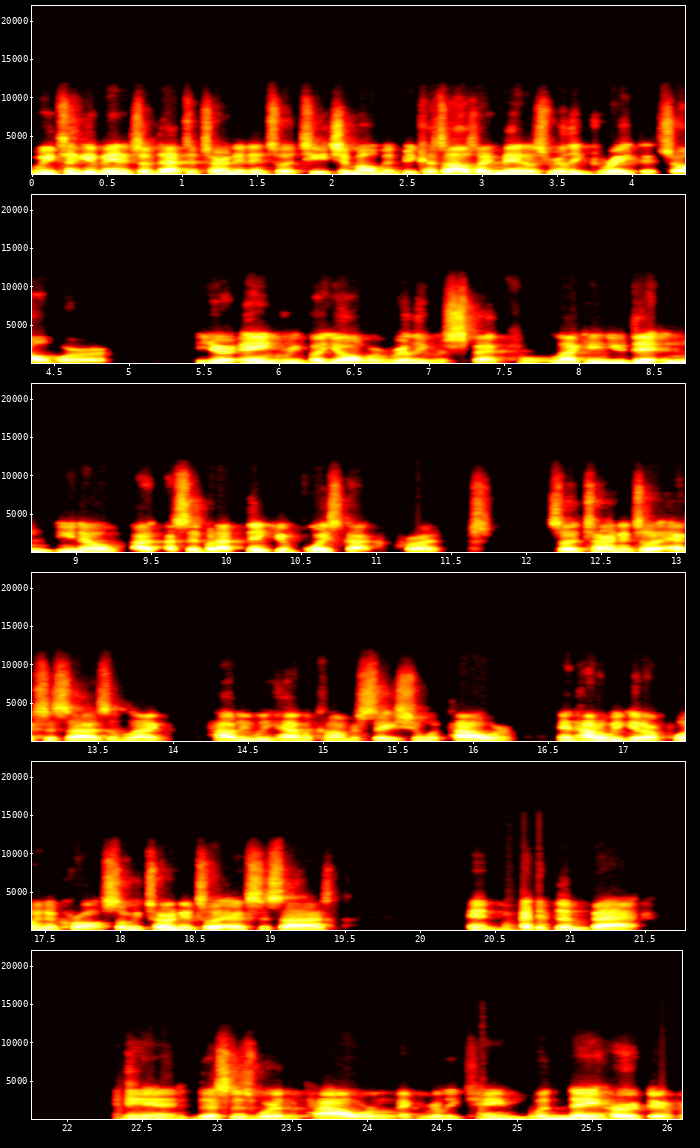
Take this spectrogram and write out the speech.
we took advantage of that to turn it into a teaching moment because i was like man it was really great that y'all were you're angry but y'all were really respectful like and you didn't you know I, I said but i think your voice got crushed so it turned into an exercise of like how do we have a conversation with power and how do we get our point across so we turned into an exercise and invited them back and this is where the power like really came when they heard their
